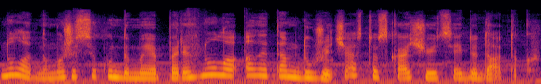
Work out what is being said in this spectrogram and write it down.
Ну ладно, може секундами я перегнула, але там дуже часто скачують цей додаток.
